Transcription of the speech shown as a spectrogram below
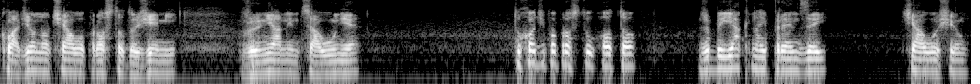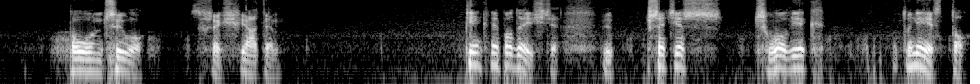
Kładziono ciało prosto do ziemi w lnianym całunie. Tu chodzi po prostu o to, żeby jak najprędzej ciało się połączyło z wszechświatem. Piękne podejście. Y, Przecież człowiek to nie jest to.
